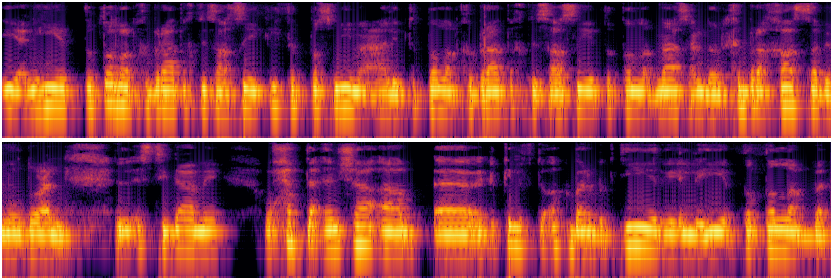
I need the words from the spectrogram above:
يعني هي بتتطلب خبرات اختصاصية كلفه تصميمها عالي بتتطلب خبرات اختصاصية بتتطلب ناس عندهم خبرة خاصة بموضوع الاستدامة وحتى انشائها كلفته أكبر بكثير اللي هي بتتطلب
